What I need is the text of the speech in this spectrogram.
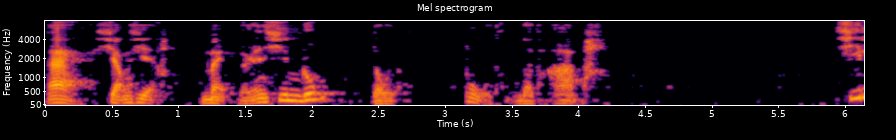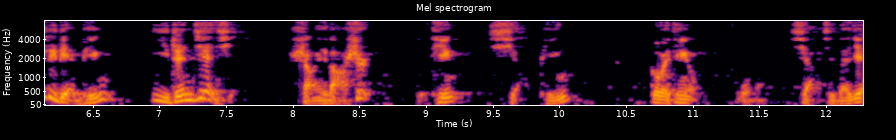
哎，相信啊，每个人心中都有不同的答案吧。犀利点评。一针见血，商业大事，听小平。各位听友，我们下期再见。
